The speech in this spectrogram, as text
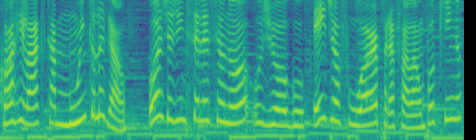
corre lá que tá muito legal. Hoje a gente selecionou o jogo Age of War para falar um pouquinho.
